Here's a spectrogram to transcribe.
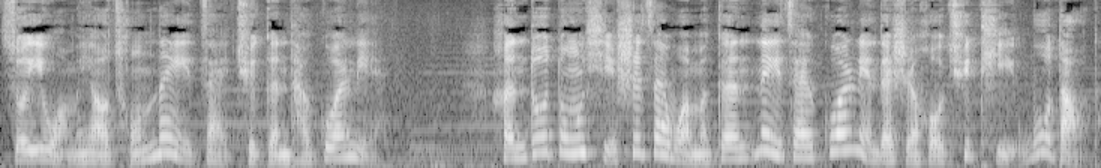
所以我们要从内在去跟它关联，很多东西是在我们跟内在关联的时候去体悟到的，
